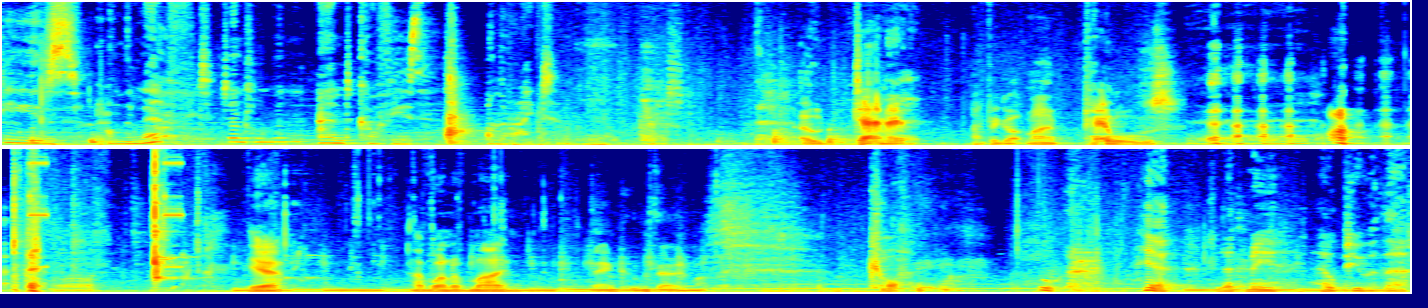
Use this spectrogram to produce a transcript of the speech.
Teas on the left, gentlemen, and coffees on the right. Oh, damn it. I forgot my pills. Here. Have one of mine. Thank you very much. Coffee. Here, let me help you with that.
